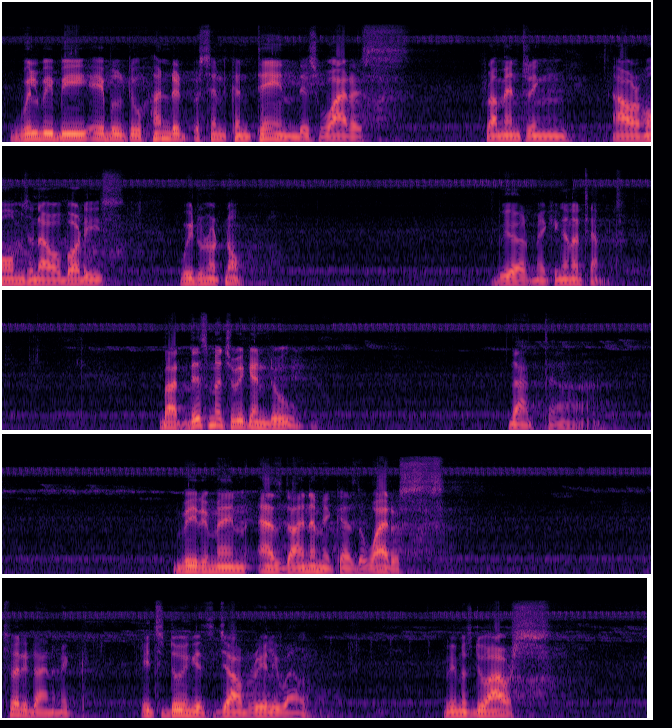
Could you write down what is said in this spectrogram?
will we be able to hundred percent contain this virus from entering our homes and our bodies? We do not know. We are making an attempt. But this much we can do that uh, we remain as dynamic as the virus. Very dynamic. It's doing its job really well. We must do ours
